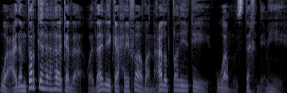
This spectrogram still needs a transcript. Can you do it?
وعدم تركها هكذا وذلك حفاظا على الطريق ومستخدميه.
